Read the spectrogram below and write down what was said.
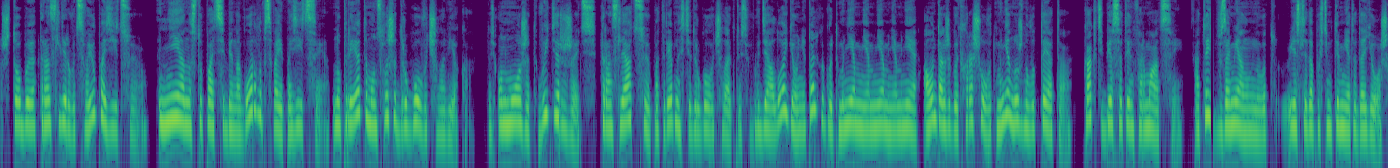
чтобы транслировать свою позицию, не наступать себе на горло в своей позиции, но при этом он слышит другого человека. То есть он может выдержать трансляцию потребностей другого человека. То есть в диалоге он не только говорит «мне, мне, мне, мне, мне», а он также говорит «хорошо, вот мне нужно вот это». Как тебе с этой информацией? А ты взамен, ну, вот, если, допустим, ты мне это даешь,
